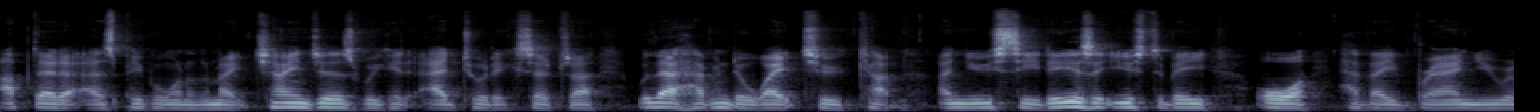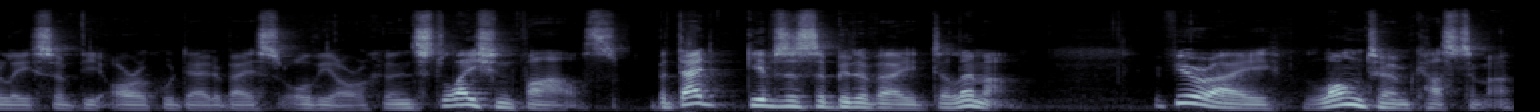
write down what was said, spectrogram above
update it as people wanted to make changes, we could add to it, etc., without having to wait to cut a new CD as it used to be, or have a brand new release of the Oracle database or the Oracle installation files. But that gives us a bit of a dilemma. If you're a long term customer,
